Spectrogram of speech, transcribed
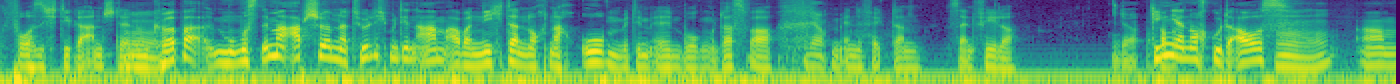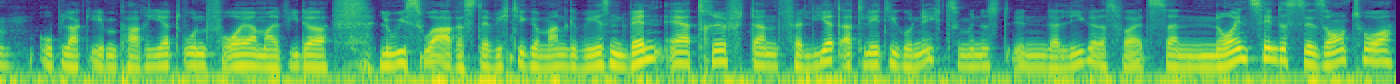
vorsichtiger anstellen. Mhm. Körper, du musst immer abschirmen, natürlich mit den Armen, aber nicht dann noch nach oben mit dem Ellenbogen. Und das war ja. im Endeffekt dann sein Fehler. Ja, Ging ja noch gut aus. Mhm. Ähm, Oblak eben pariert und vorher mal wieder Luis Suarez, der wichtige Mann gewesen. Wenn er trifft, dann verliert Atletico nicht, zumindest in der Liga. Das war jetzt sein 19. Saisontor.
